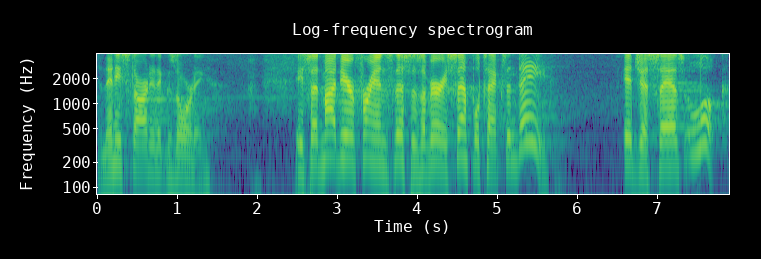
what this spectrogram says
And then he started exhorting. He said, My dear friends, this is a very simple text indeed. It just says, Look.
